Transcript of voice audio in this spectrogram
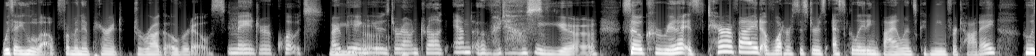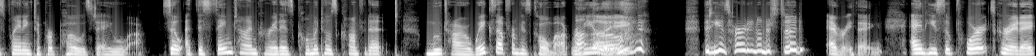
with Ayoola from an apparent drug overdose. Major quotes are being used around drug and overdose. Yeah. So Korede is terrified of what her sister's escalating violence could mean for Tade, who is planning to propose to Ayoola. So at the same time, Korede's comatose confident Muhtar wakes up from his coma, revealing that he has heard and understood everything. And he supports Korede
